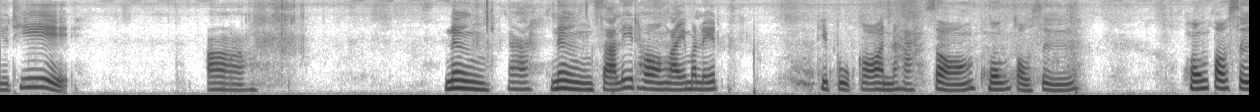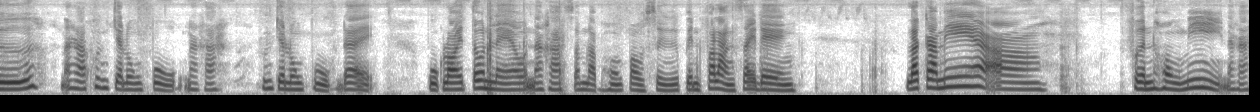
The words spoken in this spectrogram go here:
อยู่ที่อ่าหนึ่งนะคะหนึ่งสาลี่ทองไร้เมล็ด ที่ปลูกก่อนนะคะสองหงเป่าซื้อหงเป่าซื้อนะคะเพิ่งจะลงปลูกนะคะเพิ่งจะลงปลูกได้ปลูกร้อยต้นแล้วนะคะสำหรับหงเป่าซื้อเป็นฝรั่งไส้แดง แล้วก็มีเฟิร์นหงมี่นะคะ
